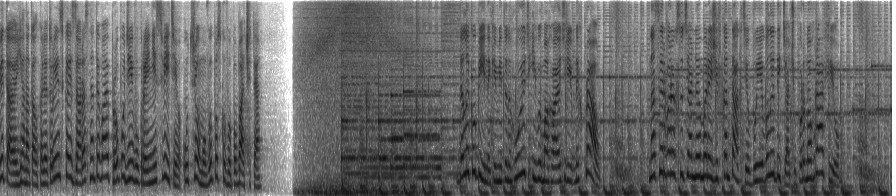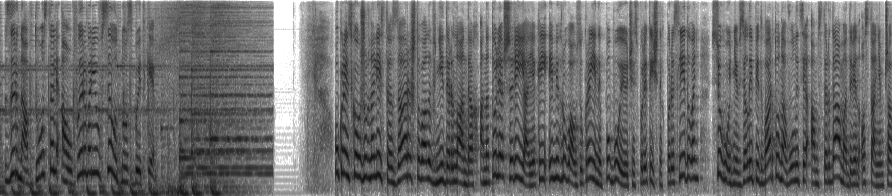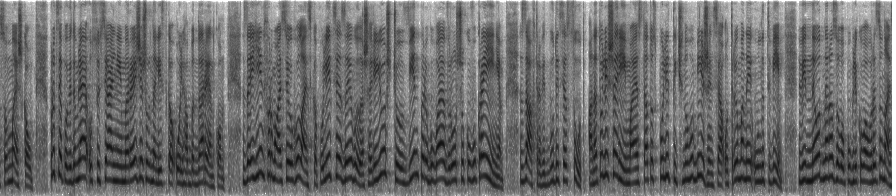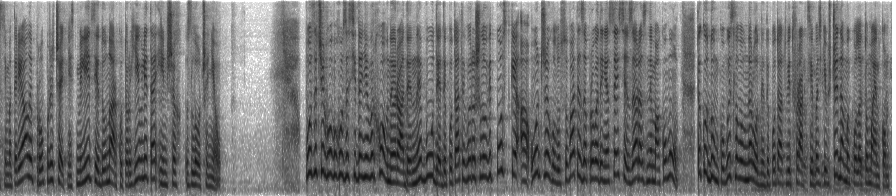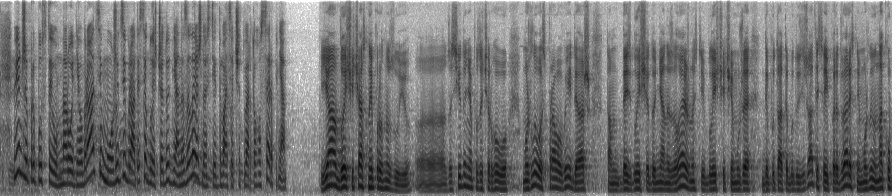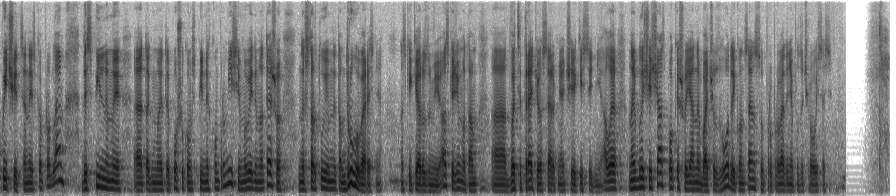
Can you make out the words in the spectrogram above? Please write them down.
Вітаю, я Наталка Лятуринська і зараз на ТВ про події в Україні і світі. У цьому випуску ви побачите. Далекобійники мітингують і вимагають рівних прав. На серверах соціальної мережі ВКонтакті виявили дитячу порнографію. Зерна вдосталь, а у фермерів все одно збитки. Українського журналіста заарештували в Нідерландах. Анатолія Шарія, який емігрував з України, побоюючись політичних переслідувань, сьогодні взяли під варту на вулиці Амстердама, де він останнім часом мешкав. Про це повідомляє у соціальній мережі журналістка Ольга Бондаренко. За її інформацією, голландська поліція заявила Шарію, що він перебуває в розшуку в Україні. Завтра відбудеться суд. Анатолій Шарій має статус політичного біженця, отриманий у Литві. Він неодноразово публікував резонансні матеріали про причетність міліції до наркоторгівлі та інших злочинів. Позачергового засідання Верховної Ради не буде. Депутати вирушили у відпустки, а отже, голосувати за проведення сесії зараз нема кому. Таку думку висловив народний депутат від фракції Батьківщина Микола Томенко. Він же припустив, народні обранці можуть зібратися ближче до Дня Незалежності, 24 серпня. Я ближчий час не прогнозую е, засідання позачергово. Можливо, справа вийде аж там десь ближче до Дня Незалежності, ближче, чим уже депутати будуть з'їжджатися, і перед вереснем, можливо, накопичиться низка проблем, де спільними, е, так мовити, пошуком спільних компромісів ми вийдемо на те, що не стартуємо не там 2 вересня. Наскільки я розумію, а скажімо, там е, 23 серпня чи якісь ці дні. Але в найближчий час поки що я не бачу згоди і консенсусу про проведення позачергової сесії.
